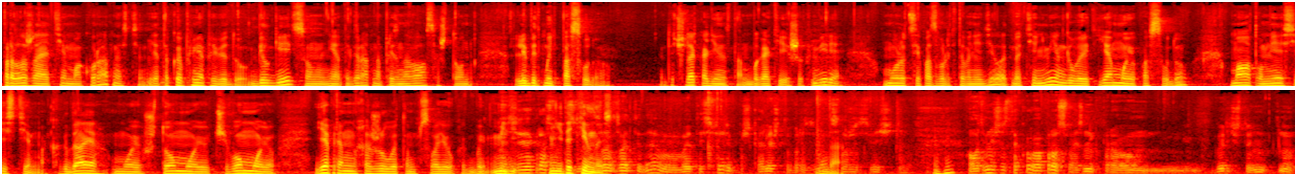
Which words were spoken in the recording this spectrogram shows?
продолжая тему аккуратности, я такой пример приведу. Билл Гейтс, он неоднократно признавался, что он любит мыть посуду. Это человек один из там, богатейших в мире, может себе позволить этого не делать, но тем не менее он говорит, я мою посуду, мало того, у меня есть система, когда я мою, что мою, чего мою, я прям нахожу в этом свою как бы меди- Это как раз медитативность. В, в этой, да, в этой сфере по шкале, чтобы развиваться, Да. эти вещи. Мгм. А вот у меня сейчас такой вопрос возник про, м, говорите, что ну,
